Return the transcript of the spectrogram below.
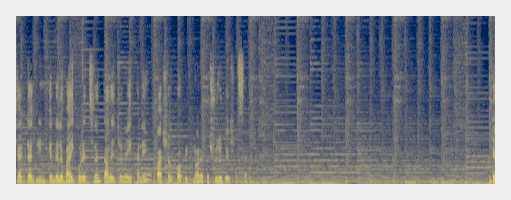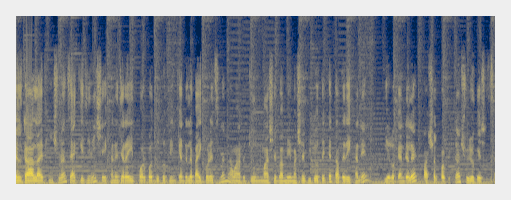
চারটা গ্রিন ক্যান্ডেলে বাই করেছিলেন, তাদের জন্য এখানে পার্শাল প্রফিট নেওয়ার একটা সুযোগ এসেছে। ডেল্টা লাইফ ইন্স্যুরেন্স একই জিনিস, এখানে যারা ঈদ পরপর দুটো গ্রিন ক্যান্ডেলে বাই করেছিলেন, আমার জুন মাসে বা মে মাসের ভিডিও থেকে তাদের এখানে ইয়েলো ক্যান্ডেলে পার্শাল প্রফিট নেওয়ার সুযোগ এসেছে।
